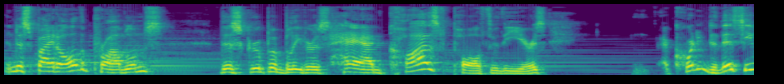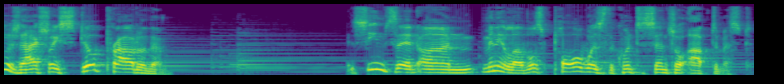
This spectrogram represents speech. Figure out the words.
And despite all the problems this group of believers had caused Paul through the years, according to this, he was actually still proud of them. It seems that on many levels, Paul was the quintessential optimist.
